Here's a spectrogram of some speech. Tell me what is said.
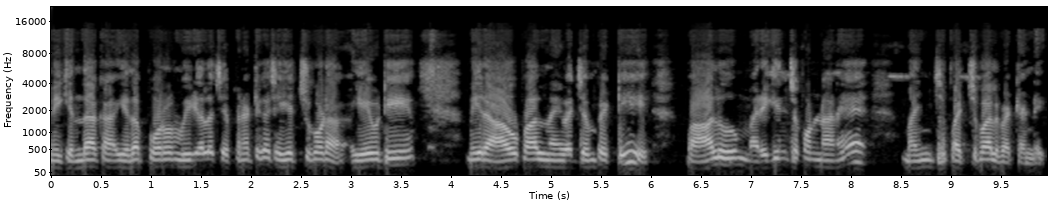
మీకు ఇందాక ఏదో పూర్వం వీడియోలో చెప్పినట్టుగా చేయొచ్చు కూడా. ఏమిటి? మీరు ఆవు పాలు నైవేద్యం పెట్టి పాలు మరిగించకుండానే మంచి పచ్చిపాలు పెట్టండి.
